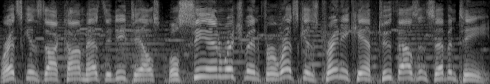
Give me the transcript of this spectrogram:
Redskins.com has the details. We'll see you in Richmond for Redskins Training Camp 2017.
